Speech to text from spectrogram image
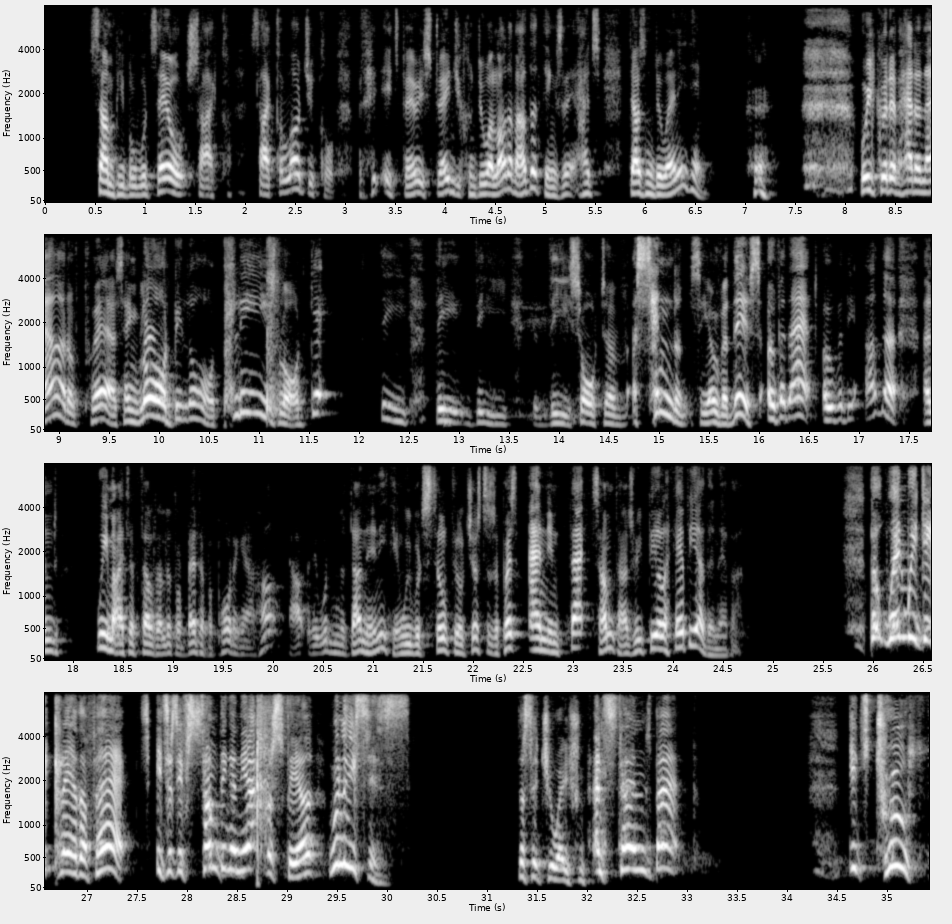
Some people would say, oh, it's psych- psychological. But it's very strange. You can do a lot of other things and it has, doesn't do anything. we could have had an hour of prayer saying, Lord, be Lord. Please, Lord, get the, the, the, the sort of ascendancy over this, over that, over the other. And we might have felt a little better for pouring our hearts out, but it wouldn't have done anything. We would still feel just as oppressed. And in fact, sometimes we feel heavier than ever. But when we declare the facts, it's as if something in the atmosphere releases the situation and stands back. It's truth.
